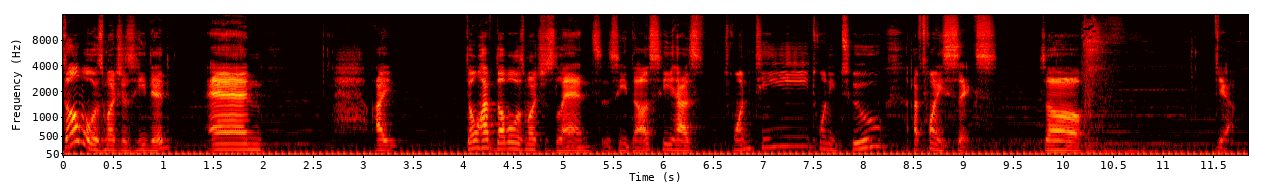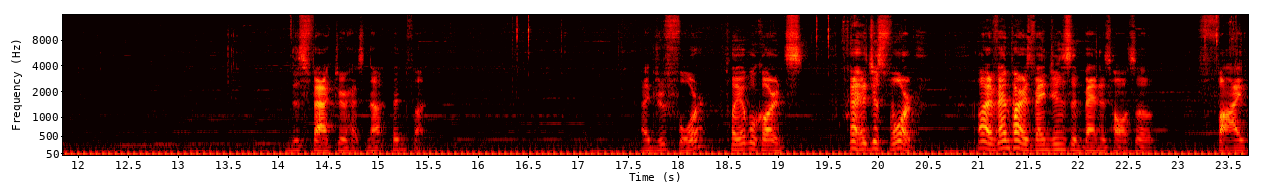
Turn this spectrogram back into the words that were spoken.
double as much as he did. And I don't have double as much as lands as he does. He has 20, 22. I have 26. So, yeah. This factor has not been fun. I drew four playable cards. Just four. Alright, Vampire's Vengeance and Bandit's Haul, so five.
